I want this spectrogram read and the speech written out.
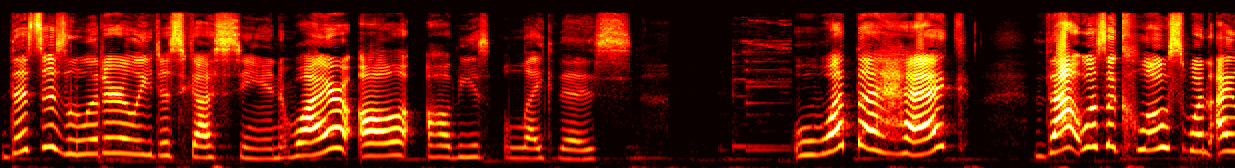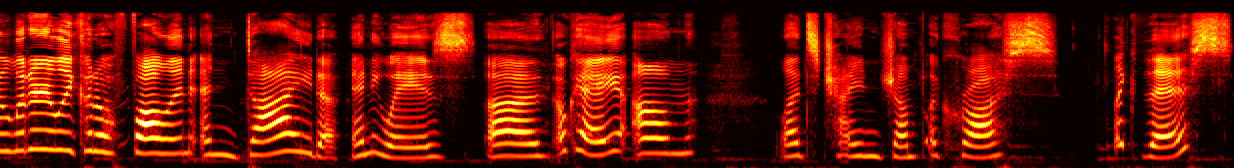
This is literally disgusting. Why are all obbies like this? What the heck? That was a close one. I literally could have fallen and died. Anyways, uh, okay, um, let's try and jump across like this.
